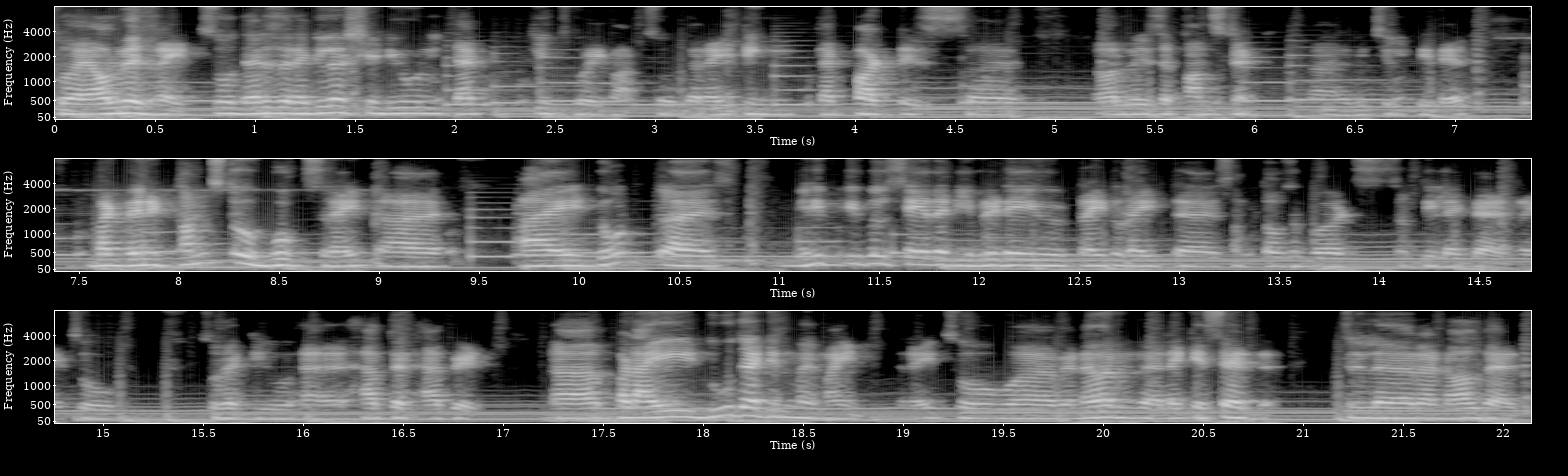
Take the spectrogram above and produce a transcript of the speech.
So i always write. So there is a regular schedule that keeps going on. So the writing that part is uh, always a constant uh, which will be there. But when it comes to books right I don't. Uh, many people say that every day you try to write uh, some thousand words, something like that, right? So, so that you ha- have that habit. Uh, but I do that in my mind, right? So uh, whenever, like I said, thriller and all that,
